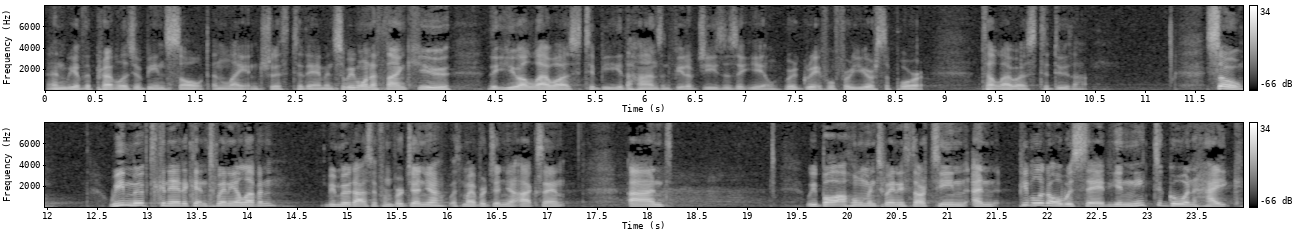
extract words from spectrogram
And we have the privilege of being salt and light and truth to them. And so we want to thank you that you allow us to be the hands and feet of Jesus at Yale. We're grateful for your support to allow us to do that. So, we moved to Connecticut in 2011. We moved actually from Virginia with my Virginia accent. And we bought a home in 2013. And people had always said, you need to go and hike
